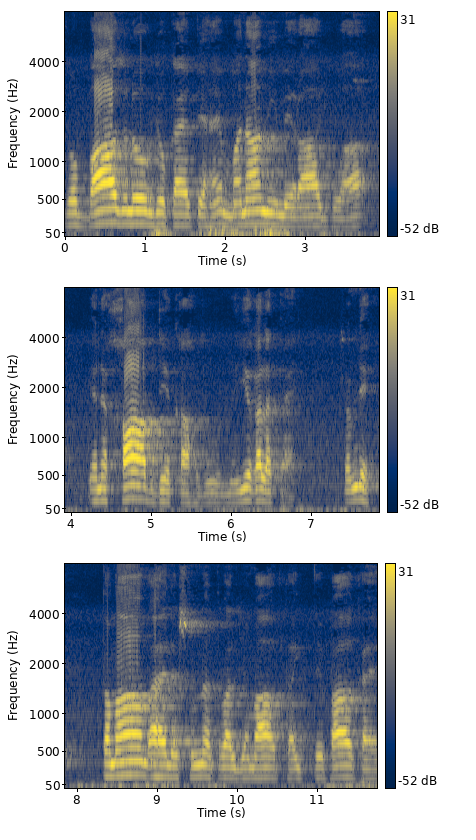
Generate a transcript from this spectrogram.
تو بعض لوگ جو کہتے ہیں منامی معراج ہوا یعنی خواب دیکھا حضور نے، یہ غلط ہے، سمجھے؟ تمام اہل سنت والجماعت کا اتفاق ہے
